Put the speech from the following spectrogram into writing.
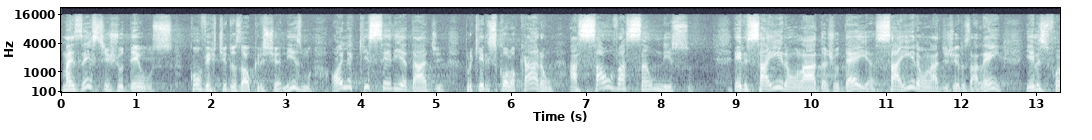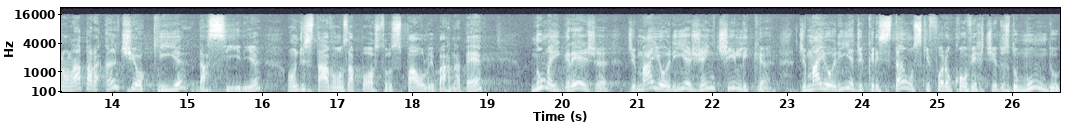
Mas esses judeus convertidos ao cristianismo, olha que seriedade, porque eles colocaram a salvação nisso. Eles saíram lá da Judéia, saíram lá de Jerusalém, e eles foram lá para Antioquia, da Síria, onde estavam os apóstolos Paulo e Barnabé, numa igreja de maioria gentílica, de maioria de cristãos que foram convertidos do mundo,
